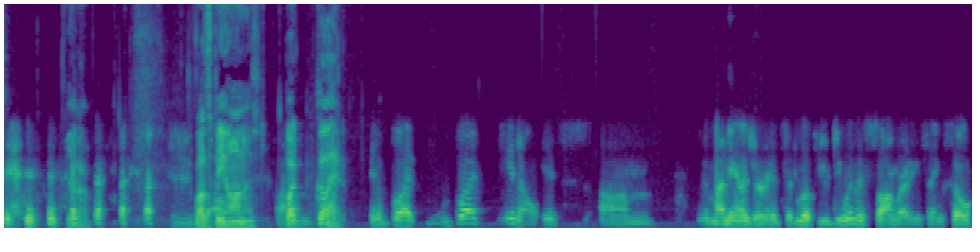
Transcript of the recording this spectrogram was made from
you know, let's be honest. But um, go ahead. But but you know, it's um, my manager had said, look, you're doing this songwriting thing, so.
